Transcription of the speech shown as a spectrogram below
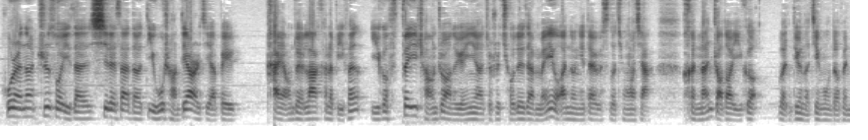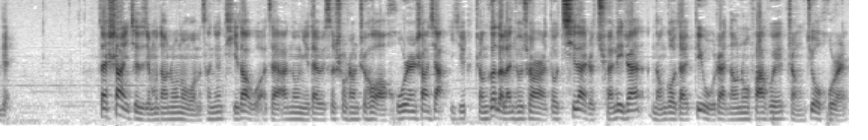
湖人呢，之所以在系列赛的第五场第二节被太阳队拉开了比分，一个非常重要的原因啊，就是球队在没有安东尼·戴维斯的情况下，很难找到一个稳定的进攻得分点。在上一期的节目当中呢，我们曾经提到过，在安东尼·戴维斯受伤之后啊，湖人上下以及整个的篮球圈都期待着全力詹能够在第五战当中发挥，拯救湖人。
